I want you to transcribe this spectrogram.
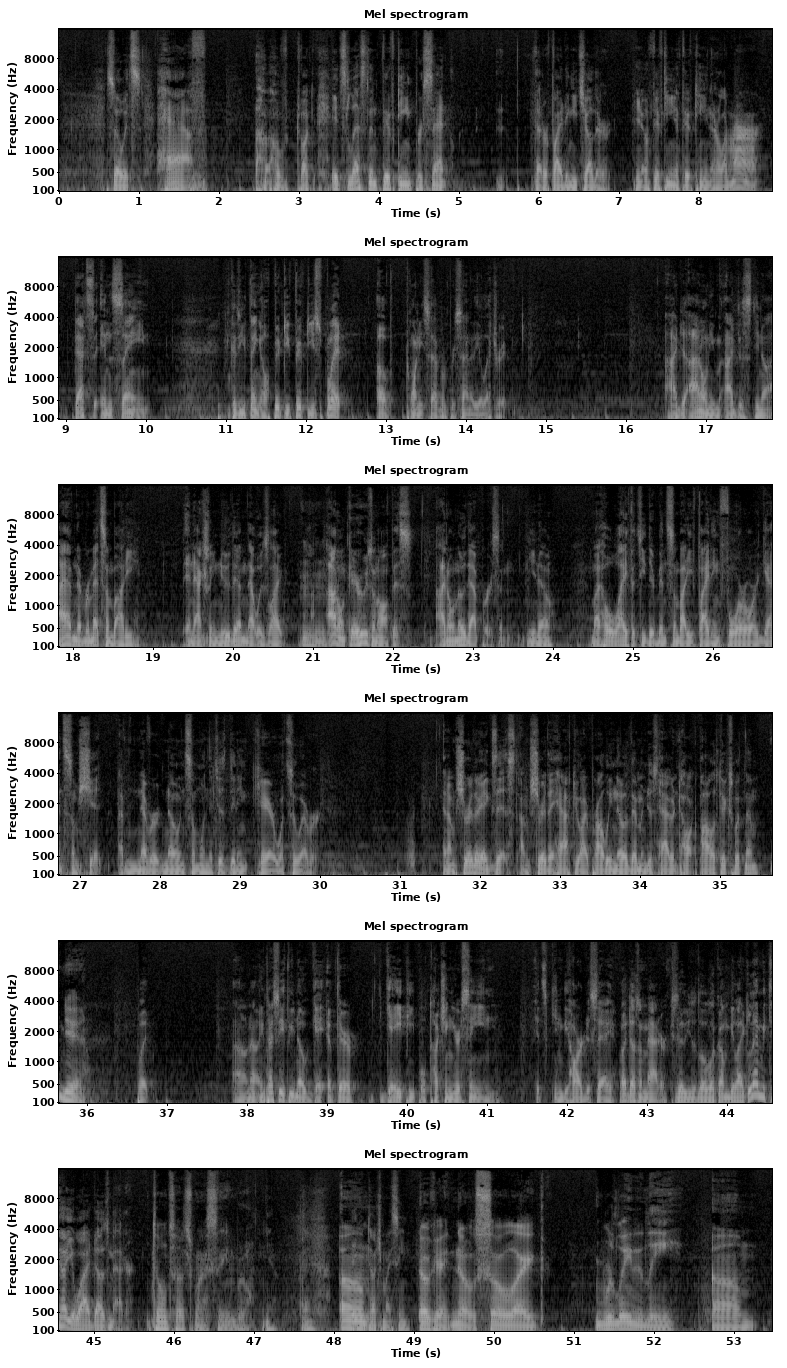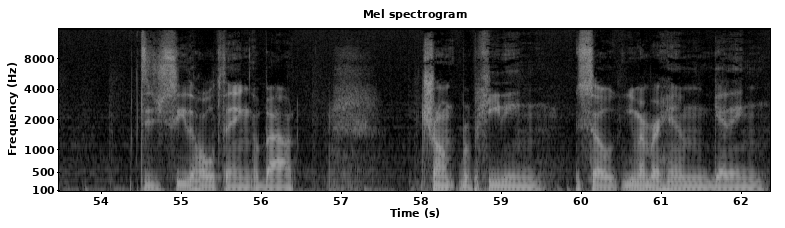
So it's half of talk. It's less than 15% that are fighting each other. You know, 15 and 15 that are like, that's insane. Because you think, oh, 50 50 split. Of 27% of the electorate. I, I don't even, I just, you know, I have never met somebody and actually knew them that was like, mm-hmm. I don't care who's in office. I don't know that person, you know? My whole life, it's either been somebody fighting for or against some shit. I've never known someone that just didn't care whatsoever. And I'm sure they exist. I'm sure they have to. I probably know them and just haven't talked politics with them. Yeah. But I don't know. Especially if you know gay, if they're gay people touching your scene, it can be hard to say. But it doesn't matter because they'll look up and be like, "Let me tell you why it does matter." Don't touch my scene, bro. Yeah, okay. they Um, can touch my scene. Okay, no. So like, relatedly, um, did you see the whole thing about Trump repeating? So you remember him getting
